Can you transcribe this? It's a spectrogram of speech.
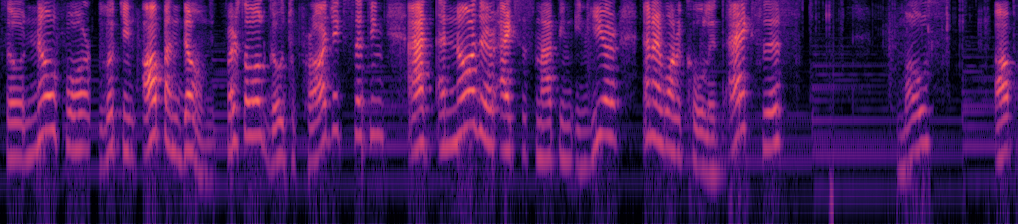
So now for looking up and down, first of all, go to project setting, add another axis mapping in here, and I want to call it axis mouse up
